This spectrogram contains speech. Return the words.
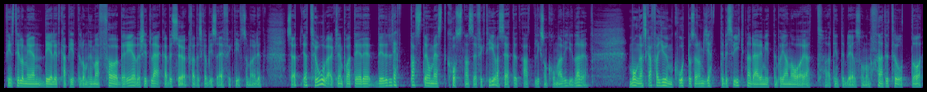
Det finns till och med en del i ett kapitel om hur man förbereder sitt läkarbesök för att det ska bli så effektivt som möjligt. Så jag, jag tror verkligen på att det är det, det är det lättaste och mest kostnadseffektiva sättet att liksom komma vidare. Många skaffar gymkort och så är de jättebesvikna där i mitten på januari att, att det inte blev som de hade trott. Och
